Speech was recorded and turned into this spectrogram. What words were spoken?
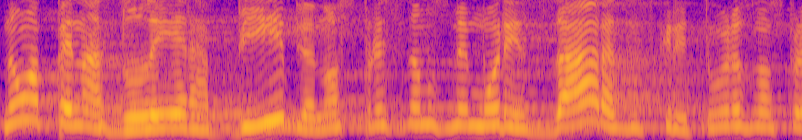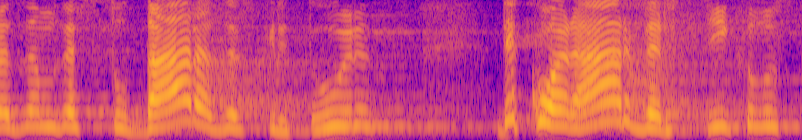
não apenas ler a Bíblia, nós precisamos memorizar as Escrituras, nós precisamos estudar as Escrituras, decorar versículos,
